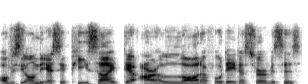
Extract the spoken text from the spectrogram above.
obviously on the SAP side there are a lot of OData services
